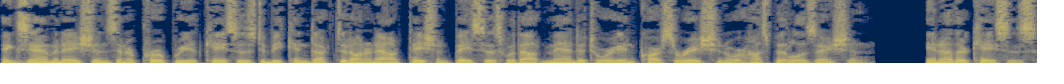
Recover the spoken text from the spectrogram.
examinations in appropriate cases to be conducted on an outpatient basis without mandatory incarceration or hospitalization. In other cases,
